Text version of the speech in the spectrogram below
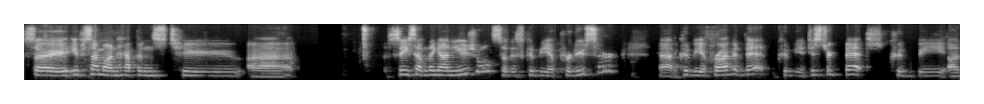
So if someone happens to uh, see something unusual, so this could be a producer, uh, could be a private vet, could be a district vet, could be a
